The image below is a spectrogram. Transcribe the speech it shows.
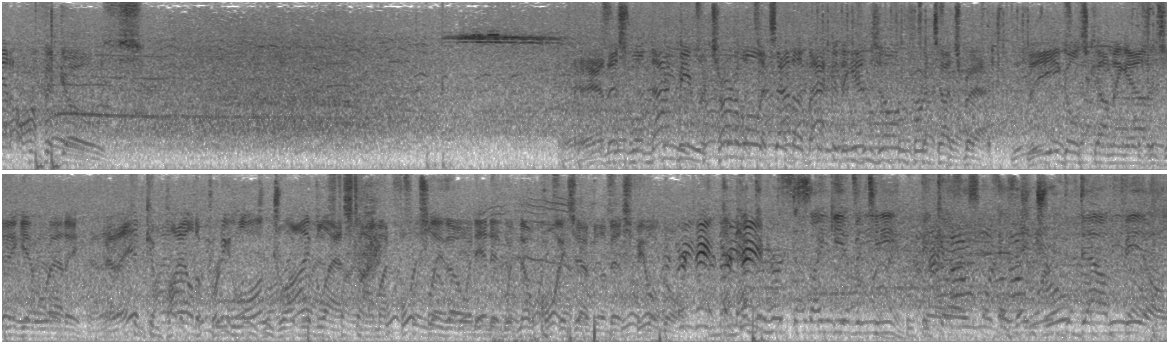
and off it goes. Will not be returnable. It's out of the back of the end zone for a touchback. The Eagles coming out as they get ready. And they had compiled a pretty long drive last time. Unfortunately, though, it ended with no points after the missed field goal. And that can hurt the psyche of a team because as they drove downfield,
